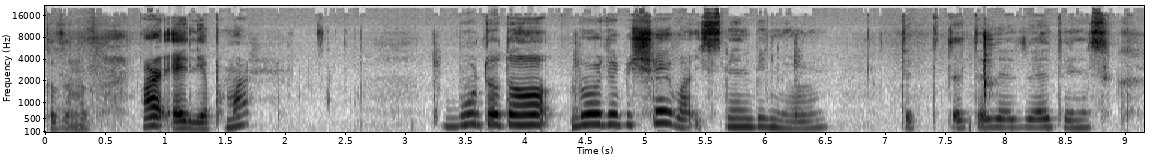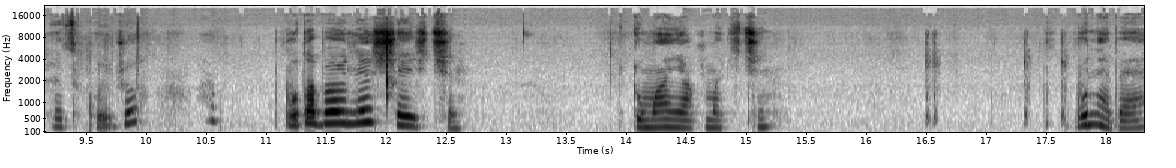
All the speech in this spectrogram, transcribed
kızımız var. El yapımı. Burada da böyle bir şey var. İsmini bilmiyorum. De- de- de- de- de- Deniz kızı kuyruğu. Bu da böyle şey için. Duman yapmak için. Bu ne be?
